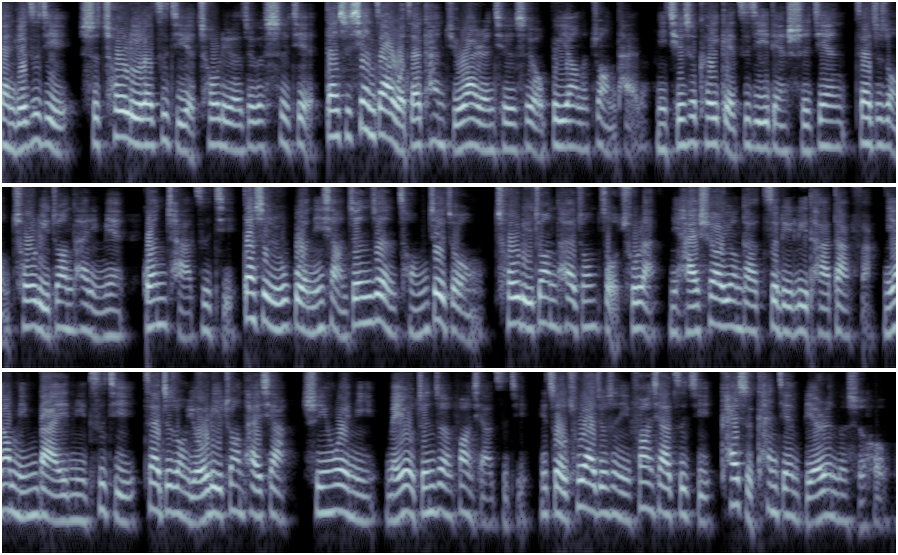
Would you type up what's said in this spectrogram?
感觉自己是抽离了自己，也抽离了这个世界。但是现在我在看局外人，其实是有不一样的状态的。你其实可以给自己一点时间，在这种抽离状态里面。观察自己，但是如果你想真正从这种抽离状态中走出来，你还需要用到自利利他大法。你要明白你自己在这种游离状态下，是因为你没有真正放下自己。你走出来，就是你放下自己，开始看见别人的时候，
